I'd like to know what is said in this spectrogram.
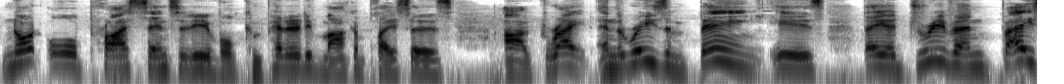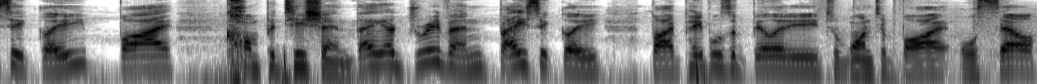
Not all price sensitive or competitive marketplaces are great. And the reason being is they are driven basically by competition. They are driven basically by people's ability to want to buy or sell.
